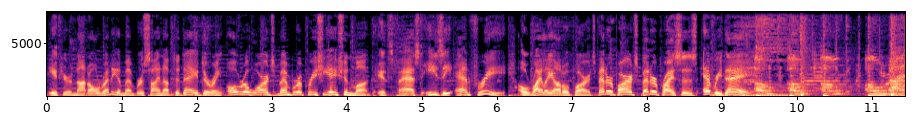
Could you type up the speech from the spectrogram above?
If you're not already a member, sign up today during O Rewards Member Appreciation Month. It's fast, easy, and free. O'Reilly Auto Parts. Better parts, better prices every day. Oh, oh, oh, O'Reilly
